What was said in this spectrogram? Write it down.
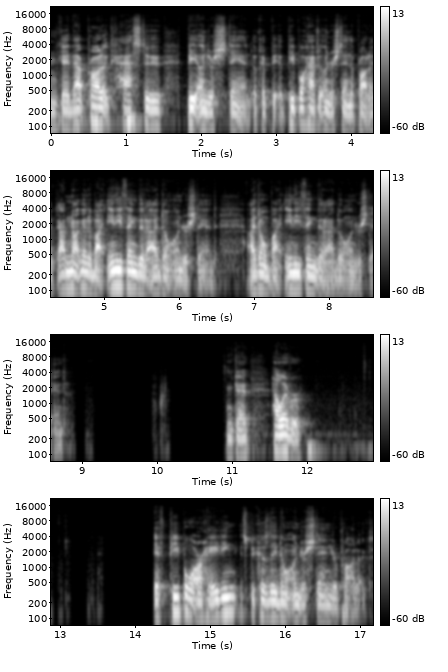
Okay, that product has to be understand. Okay, p- people have to understand the product. I'm not going to buy anything that I don't understand. I don't buy anything that I don't understand. Okay. However, if people are hating, it's because they don't understand your product.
